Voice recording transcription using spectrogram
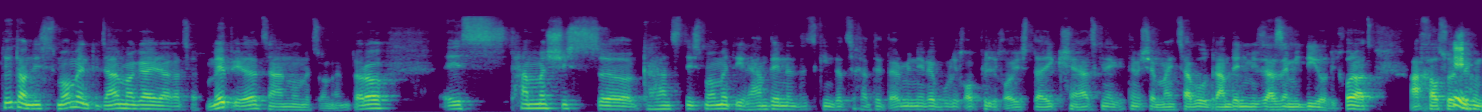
თვითონ ის მომენტი ძალიან მაგარი რაღაცა. მე პირადად ძალიან მომეწონა, იმიტომ რომ ეს თამაშის განცდის მომენტი რამდენადაც კიდაც ხა დეტერმინირებული ყოფილიყო ის და იქ შენ რაც გინდა გეთმე შე მაინც აბლოდ რამდენი მიზაზე მიდიოდი ხო რაც ახალს ვერ შეგვიმ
